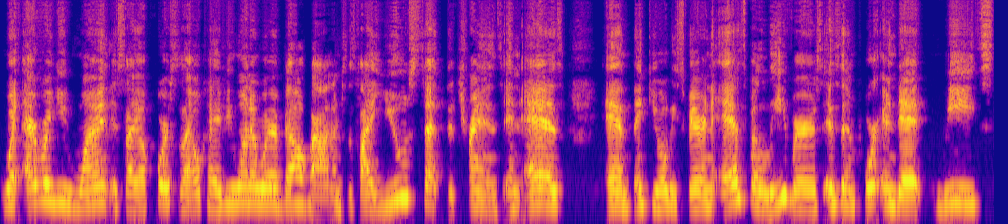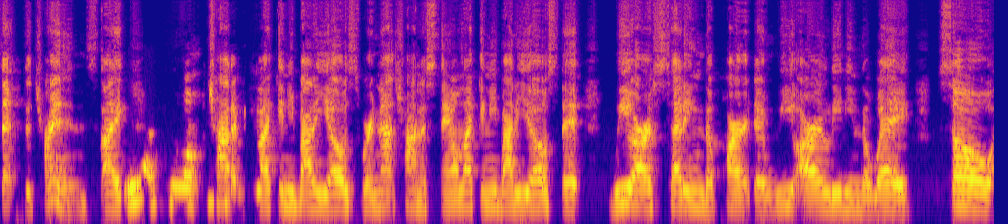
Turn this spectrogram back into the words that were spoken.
whatever you want, it's like, of course, like, okay, if you want to wear bell bottoms, it's like you set the trends. And as and thank you, Holy Spirit. And as believers, it's important that we set the trends. Like yeah. we won't try to be like anybody else. We're not trying to sound like anybody else. That we are setting the part that we are leading the way. So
